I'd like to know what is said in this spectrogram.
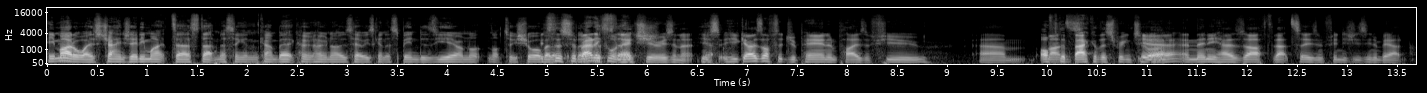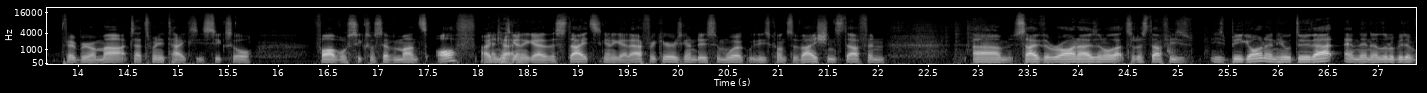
he might always change that. He might uh, start missing and come back. Who, who knows how he's going to spend his year? I'm not not too sure. It's but the at- but sabbatical next year, isn't it? Yes, he goes off to Japan and plays a few um, Off months. the back of the spring tour. Yeah, and then he has after that season finishes in about February or March. That's when he takes his six or five or six or seven months off, and he's going to go to the states. He's going to go to Africa. He's going to do some work with his conservation stuff, and um, save the rhinos and all that sort of stuff. He's he's big on, and he'll do that, and then a little bit of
